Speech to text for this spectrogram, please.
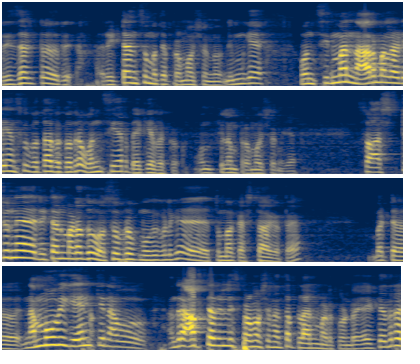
ರಿಸಲ್ಟ್ ರಿಟರ್ನ್ಸು ಮತ್ತು ಪ್ರಮೋಷನ್ನು ನಿಮಗೆ ಒಂದು ಸಿನಿಮಾ ನಾರ್ಮಲ್ ಆಡಿಯನ್ಸ್ಗೂ ಗೊತ್ತಾಗಬೇಕು ಅಂದರೆ ಒಂದು ಇಯರ್ ಬೇಕೇ ಬೇಕು, ಒಂದು ಫಿಲಮ್ ಪ್ರಮೋಷನ್ಗೆ ಸೊ ಅಷ್ಟನ್ನೇ ರಿಟರ್ನ್ ಮಾಡೋದು ಹೊಸಬ್ರು ಮೂವಿಗಳಿಗೆ ತುಂಬ ಕಷ್ಟ ಆಗುತ್ತೆ. ಬಟ್ ನಮ್ಮ ಮೂವಿಗೆ ಏನಕ್ಕೆ ನಾವು, ಅಂದರೆ ಆಫ್ಟರ್ ರಿಲೀಸ್ ಪ್ರಮೋಷನ್ ಅಂತ ಪ್ಲ್ಯಾನ್ ಮಾಡಿಕೊಂಡು ಯಾಕೆಂದರೆ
